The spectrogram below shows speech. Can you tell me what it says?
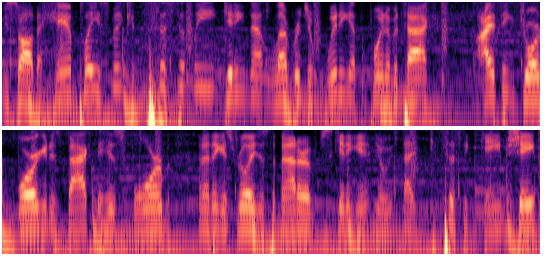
you saw the hand placement, consistently getting that leverage and winning at the point of attack. I think Jordan Morgan is back to his form, and I think it's really just a matter of just getting it, you know, that consistent game shape.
